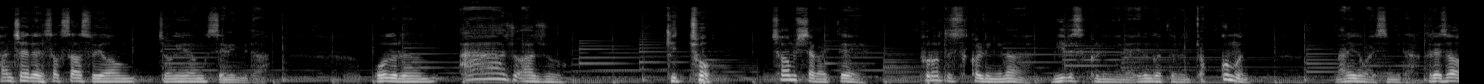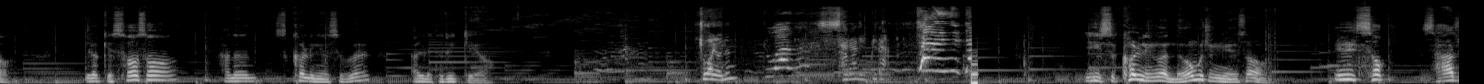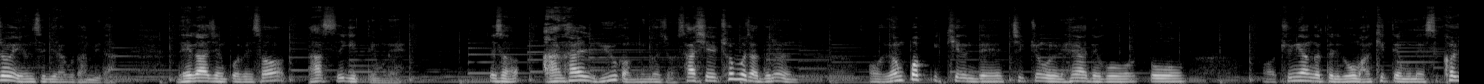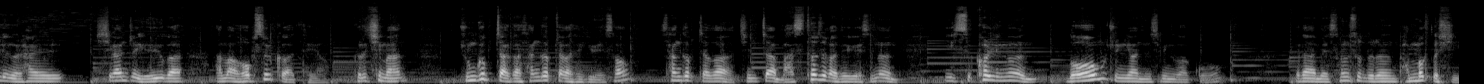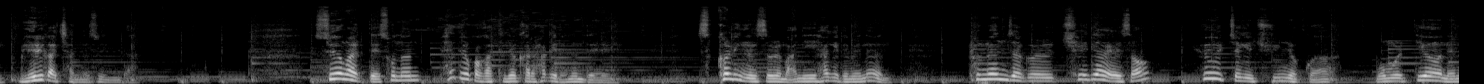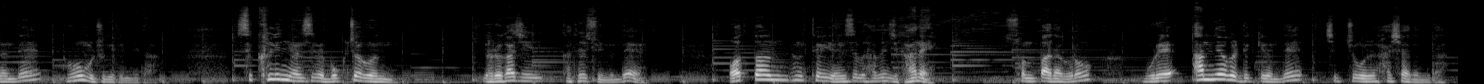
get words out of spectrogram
한체대 석사수영 정혜영 쌤입니다. 오늘은 아주 아주 기초 처음 시작할 때 프론트 스컬링이나 미드 스컬링이나 이런 것들은 조금은 난이도가 있습니다. 그래서 이렇게 서서 하는 스컬링 연습을 알려드릴게요. 좋아요는 사랑입니다. 이 스컬링은 너무 중요해서 일석 사조의 연습이라고도 합니다. 네 가지 영법에서 다 쓰기 때문에 그래서 안 할 이유가 없는 거죠. 사실 초보자들은 어, 영법 익히는데 집중을 해야 되고 또 어, 중요한 것들이 너무 많기 때문에 스컬링을 할 시간적 여유가 아마 없을 것 같아요. 그렇지만 중급자가 상급자가 되기 위해서 상급자가 진짜 마스터즈가 되기 위해서는 이 스컬링은 너무 중요한 연습인 것 같고 그 다음에 선수들은 밥 먹듯이 매일같이 하는 연습입니다. 수영할 때 손은 패들과 같은 역할을 하게 되는데 스컬링 연습을 많이 하게 되면은 표면적을 최대화해서 효율적인 추진력과 몸을 띄어내는데 도움을 주게 됩니다. 스클린 연습의 목적은 여러 가지가 될 수 있는데 어떤 형태의 연습을 하든지 간에 손바닥으로 물의 압력을 느끼는데 집중을 하셔야 됩니다.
